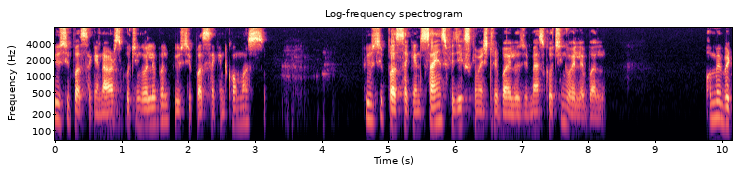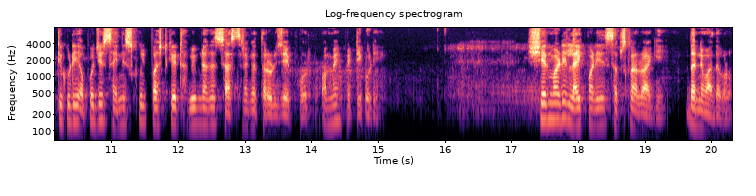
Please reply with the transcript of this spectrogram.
PUC per second arts coaching available PUC per second commerce PUC per second science physics chemistry biology maths coaching available ಒಮ್ಮೆ ಭೇಟಿ ಕೊಡಿ opposite Sainik school first gate Habibnagar Shastranagar ತರೋಡು ಜೈಪುರ್ ಒಮ್ಮೆ ಭೇಟಿ ಕೊಡಿ ಶೇರ್ ಮಾಡಿ ಲೈಕ್ ಮಾಡಿ ಸಬ್ಸ್ಕ್ರೈಬ್ ಆಗಿ ಧನ್ಯವಾದಗಳು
